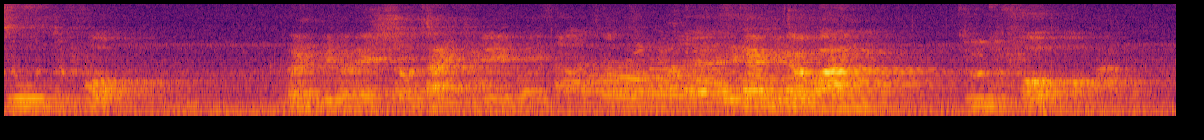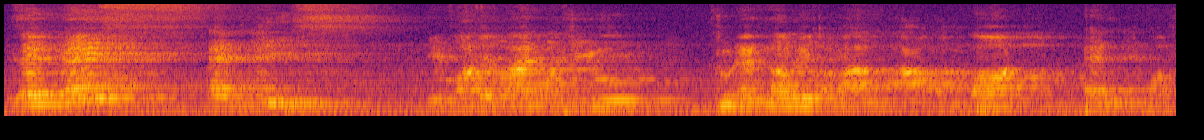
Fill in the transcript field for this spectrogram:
2 to 4. Going to read a very short time today. 2 Peter 1, 2 to 4. He said, Grace and peace be multiplied unto you through the knowledge of our, our God and of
